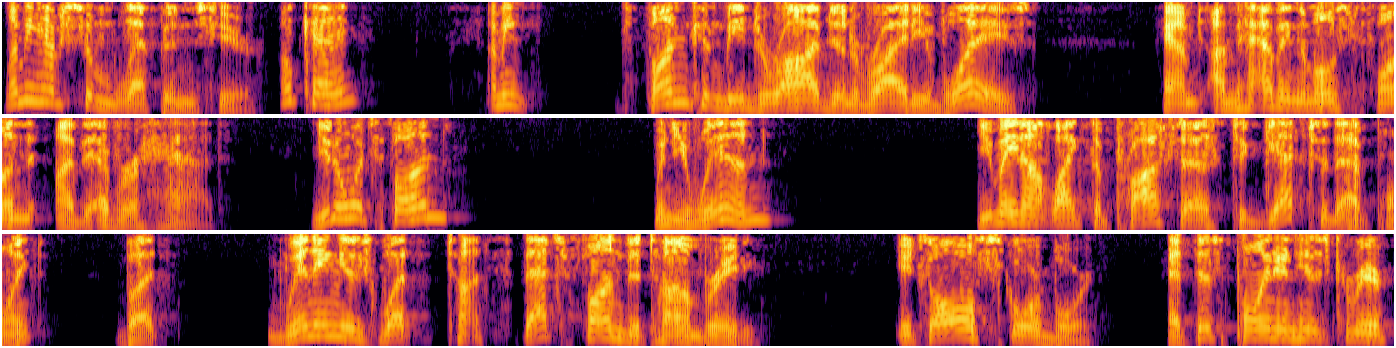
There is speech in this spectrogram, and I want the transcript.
Let me have some weapons here. Okay. I mean, fun can be derived in a variety of ways. I'm, I'm having the most fun I've ever had. You know what's fun? When you win. You may not like the process to get to that point, but winning is what Tom, that's fun to Tom Brady. It's all scoreboard. At this point in his career,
